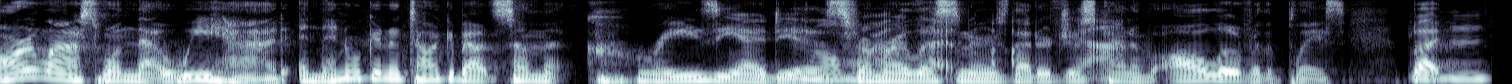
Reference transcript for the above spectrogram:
our last one that we had, and then we're going to talk about some crazy ideas Oh, from our listeners that are just yeah. kind of all over the place. But Mhm.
